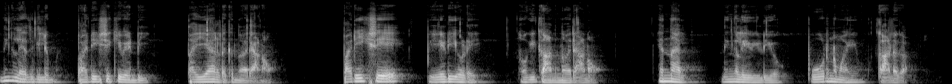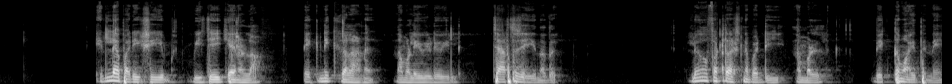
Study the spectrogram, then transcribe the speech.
നിങ്ങൾ ഏതെങ്കിലും പരീക്ഷയ്ക്ക് വേണ്ടി തയ്യാറെടുക്കുന്നവരാണോ? പരീക്ഷയെ പേടിയോടെ നോക്കിക്കാണുന്നവരാണോ? എന്നാൽ നിങ്ങൾ ഈ വീഡിയോ പൂർണമായും കാണുക. എല്ലാ പരീക്ഷയും വിജയിക്കാനുള്ള ടെക്നിക്കുകളാണ് നമ്മൾ ഈ വീഡിയോയിൽ ചർച്ച ചെയ്യുന്നത്. ലോ ഓഫ് അട്രാക്ഷനെ പറ്റി നമ്മൾ വ്യക്തമായി തന്നെ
